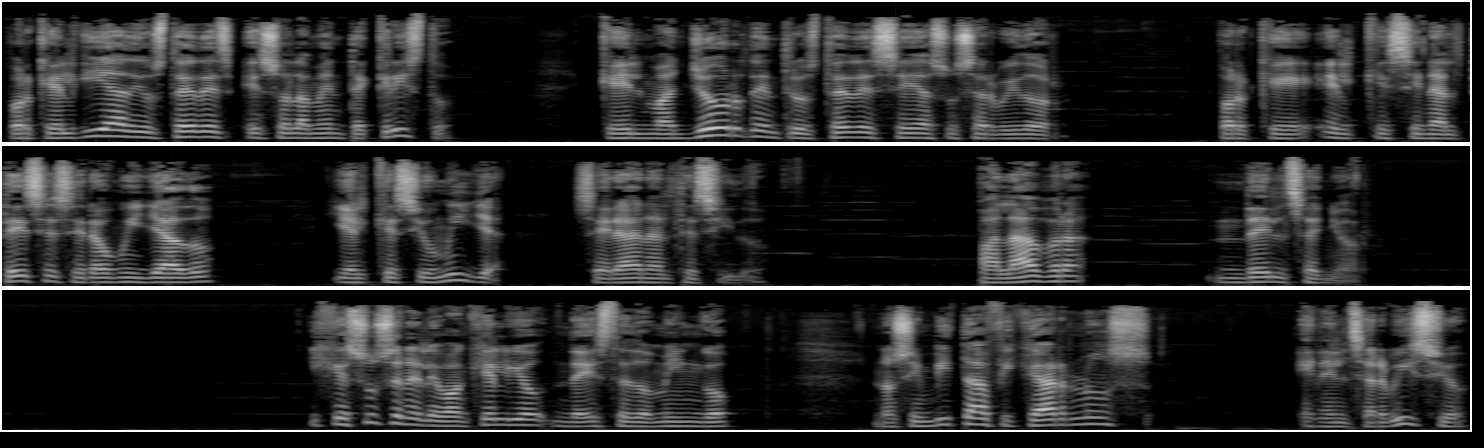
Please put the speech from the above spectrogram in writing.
porque el guía de ustedes es solamente Cristo. Que el mayor de entre ustedes sea su servidor porque el que se enaltece será humillado, y el que se humilla será enaltecido. Palabra del Señor. Y Jesús en el Evangelio de este domingo nos invita a fijarnos en el servicio,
